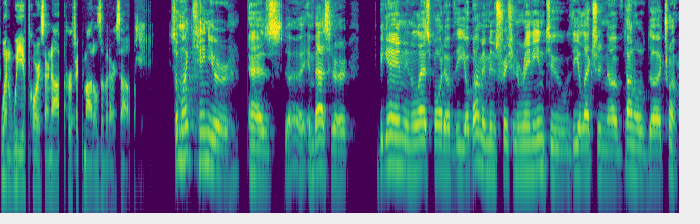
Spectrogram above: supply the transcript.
when we, of course, are not perfect models of it ourselves? So, my tenure as uh, ambassador began in the last part of the Obama administration and ran into the election of Donald uh, Trump.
